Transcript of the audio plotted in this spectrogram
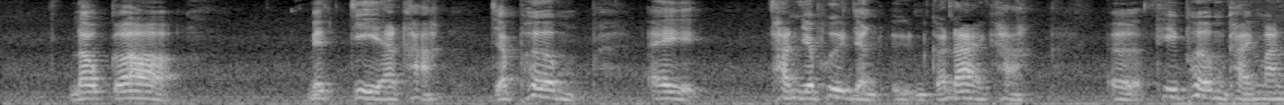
ำแล้วก็เม็ดเจียค่ะ จะเพิ่มไอ้ธัญพืชอย่างอื่นก็ได้ค่ะ เออที่เพิ่มไขมัน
